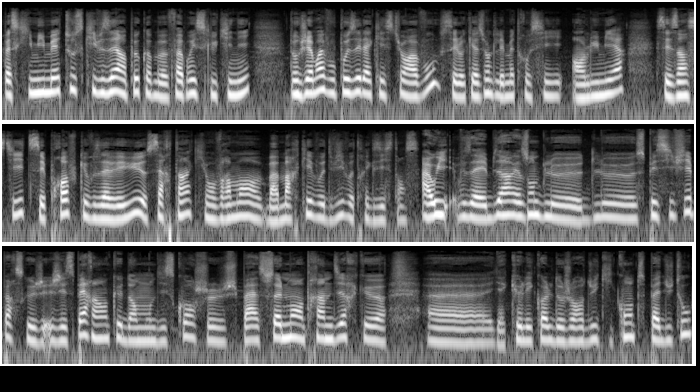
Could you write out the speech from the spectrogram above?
parce qu'il mimait tout ce qu'il faisait, un peu comme euh, Fabrice Lucchini. Donc j'aimerais vous poser la question à vous. C'est l'occasion de les mettre aussi en lumière, ces instits, ces profs que vous avez eus, certains qui ont vraiment bah, marqué votre vie, votre existence. Ah oui, vous avez bien raison de le, de le spécifier parce que j'espère hein, que dans mon discours, je ne suis pas seulement en train de dire que il euh, n'y a que l'école d'aujourd'hui qui compte, pas du tout.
